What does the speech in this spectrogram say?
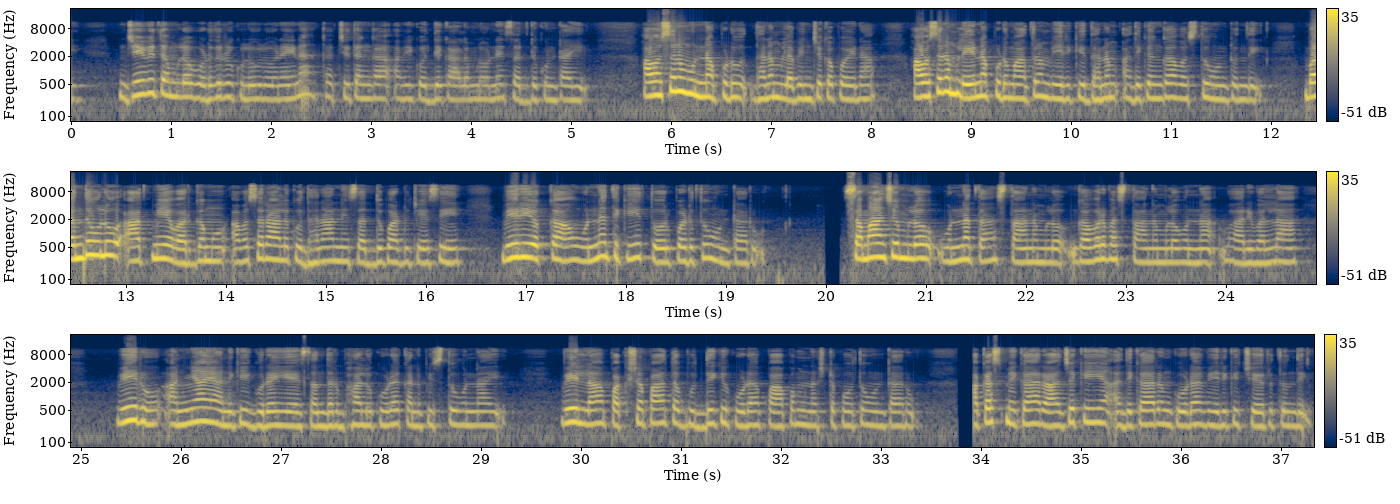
జీవితంలో ఒడిదుడుకులు లోనైనా ఖచ్చితంగా అవి కొద్ది కాలంలోనే సర్దుకుంటాయి. అవసరం ఉన్నప్పుడు ధనం లభించకపోయినా అవసరం లేనప్పుడు మాత్రం వీరికి ధనం అధికంగా వస్తూ ఉంటుంది. బంధువులు ఆత్మీయ వర్గము అవసరాలకు ధనాన్ని సర్దుబాటు చేసి వీరి యొక్క ఉన్నతికి తోడ్పడుతూ ఉంటారు. సమాజంలో ఉన్నత స్థానంలో గౌరవ స్థానంలో ఉన్న వారి వల్ల వీరు అన్యాయానికి గురయ్యే సందర్భాలు కూడా కనిపిస్తూ ఉన్నాయి. వీళ్ళ పక్షపాత బుద్ధికి కూడా పాపం నష్టపోతూ ఉంటారు. ఆకస్మిక రాజకీయ అధికారం కూడా వీరికి చేరుతుంది.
